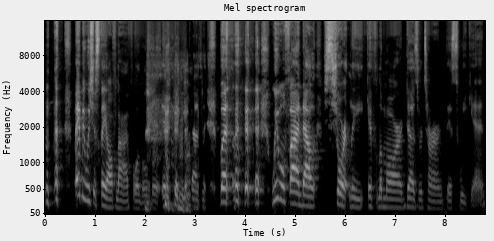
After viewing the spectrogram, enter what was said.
maybe we should stay offline for a little bit if, if he doesn't. But we will find out shortly if Lamar does return this weekend.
